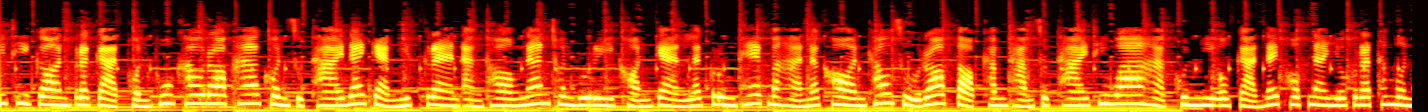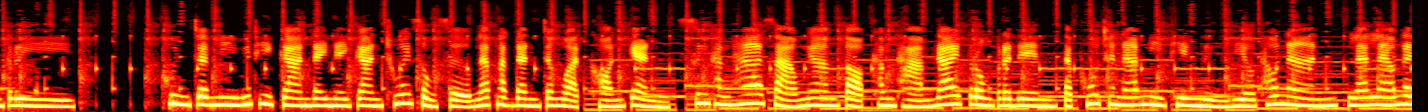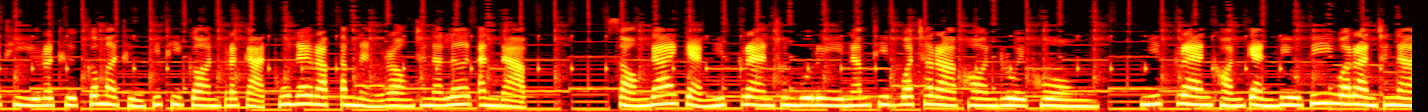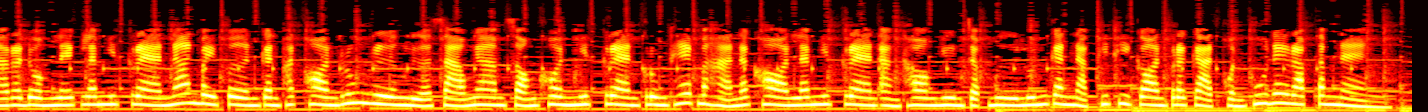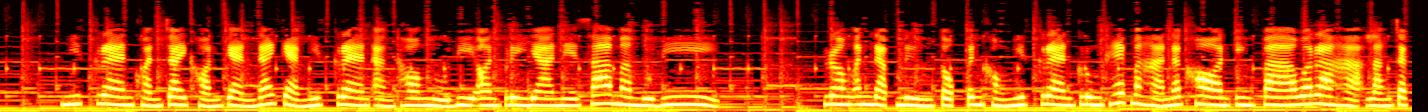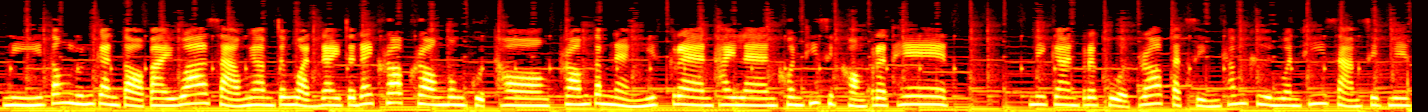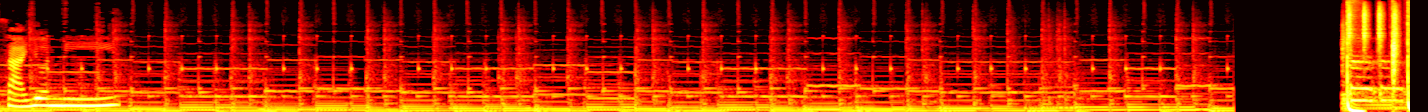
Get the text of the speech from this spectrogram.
พิธีกรประกาศผลผู้เข้ารอบ 5 คนสุดท้ายได้แก่มิสแกรนอ่างทองน่านชนบุรีขอนแก่นและกรุงเทพมหานครเข้าสู่รอบตอบคำถามสุดท้ายที่ว่าหากคุณมีโอกาสได้พบนายกรัฐมนตรี คุณจะมีวิธีการใดในการช่วยส่งเสริมและผลักดันจังหวัดขอนแก่น ซึ่งทั้ง 5 สาวงามตอบคำถามได้ตรงประเด็น แต่ผู้ชนะมีเพียงหนึ่งเดียวเท่านั้น และแล้วนาทีระทึกก็มาถึงพิธีกรประกาศผู้ได้รับตำแหน่งรองชนะเลิศอันดับ2ได้แก่มิสแกรนด์ชลบุรีน้ำทิพย์วัชราพรรวยพงษ์ มิสแกรนด์ขอนแก่นบิวตี้วรัญชนาระดมเล็ก และมิสแกรนด์น่านใบเฟิร์นกันพัดพรรุ่งเรืองเหลือสาวงามสองคนมิสแกรนด์กรุงเทพมหานคร และมิสแกรนด์อ่างทองยืนจับมือลุ้นกันหนักพิธีกรประกาศผลผู้ได้รับตำแหน่งมิสแกรนด์ขวัญใจขอนแก่นได้แก่มิสแกรนด์อ่างทองหนูดีออนปริยาเนซ่ามามูดี้ รองอันดับหนึ่งตกเป็นของมิสแกรนด์กรุงเทพมหานคร อิงฟ้าวราหะหลังจากนี้ต้องลุ้นกันต่อไปว่าสาวงามจังหวัดใดจะได้ครอบครองมงกุฎทอง พร้อมตำแหน่งมิสแกรนด์ไทยแลนด์คนที่ 10 ของประเทศในการประกวดรอบตัดสินค่ำคืนวันที่ 30 เมษายนนี้ yeah.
